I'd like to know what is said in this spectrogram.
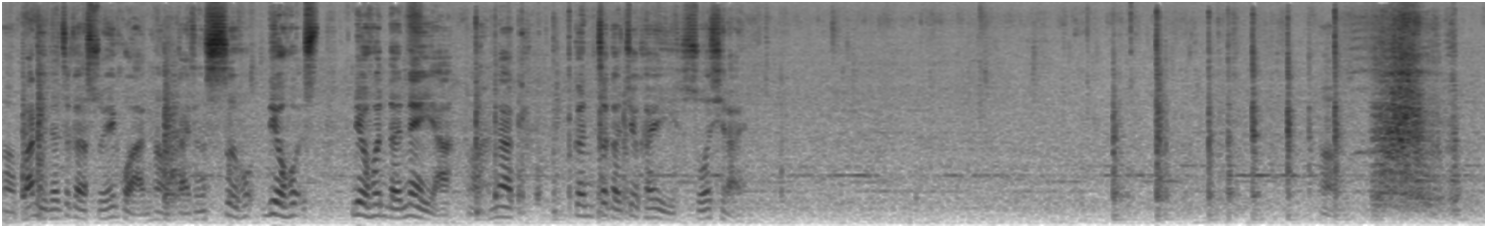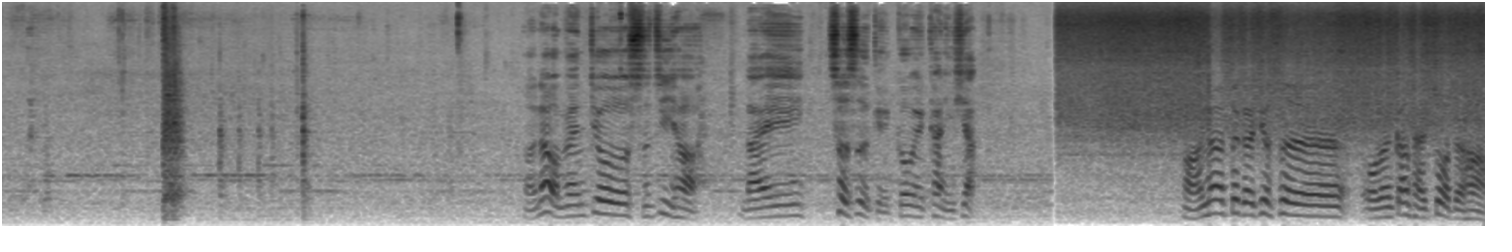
啊，把你的这个水管哈改成四分六分六分的内牙啊，那跟这个就可以锁起来。啊，那我们就实际哈来测试给各位看一下。啊，那这个就是我们刚才做的哈，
